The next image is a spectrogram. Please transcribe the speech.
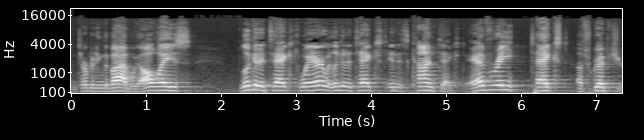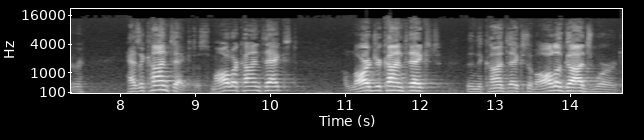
interpreting the Bible. We always look at a text where? We look at a text in its context. Every text of Scripture has a context, a smaller context a larger context than the context of all of God's Word.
